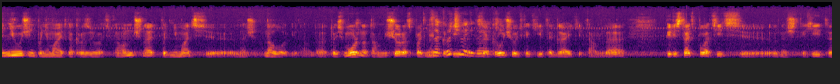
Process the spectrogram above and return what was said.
не очень понимает, как развивать. Он начинает поднимать э, значит, налоги. Там, да. То есть можно там еще раз поднять закручивать какие-то, гайки. закручивать какие-то гайки, там, да, перестать платить значит, какие-то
